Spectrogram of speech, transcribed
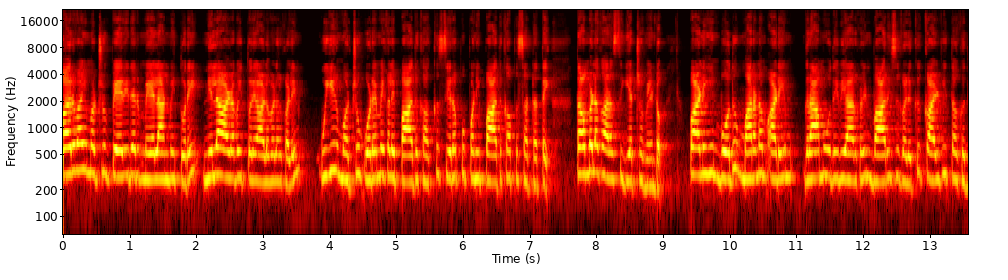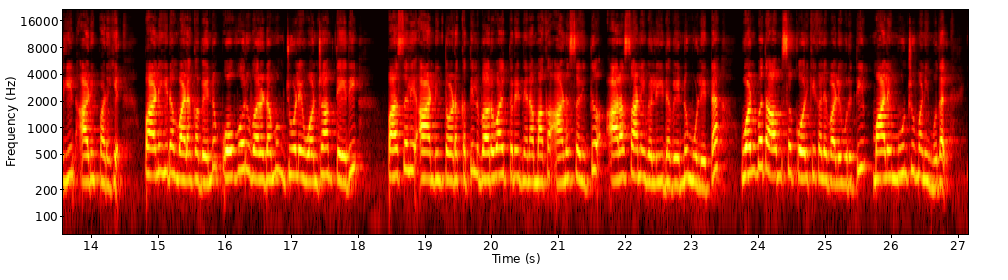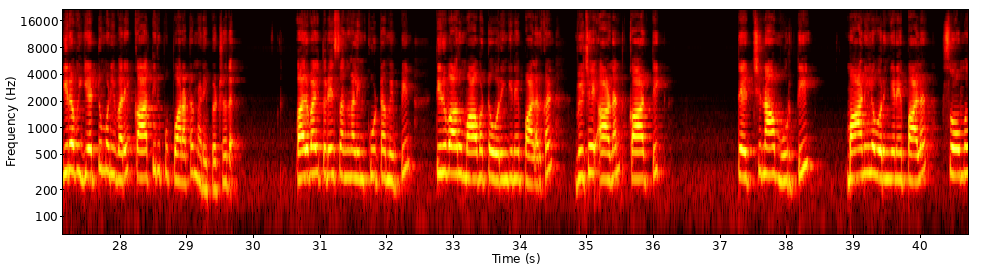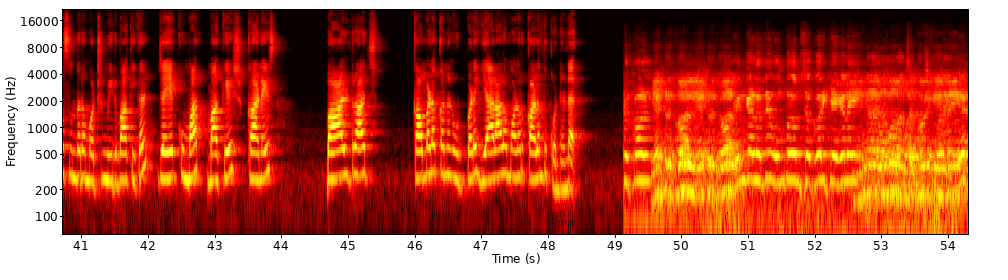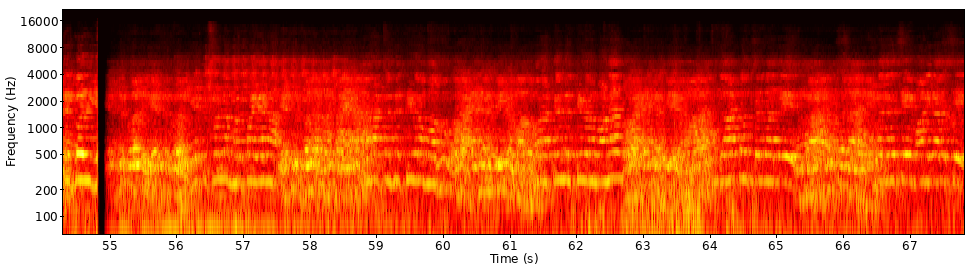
வருவாய் மற்றும் பேரிடர் மேலாண்மை துறை நில அளவைத்துறை அலுவலர்களின் உயிர் மற்றும் உடைமைகளை பாதுகாக்க சிறப்பு பணி பாதுகாப்பு சட்டத்தை தமிழக அரசு இயற்ற வேண்டும். பணியின் போது மரணம் அடையும் கிராம உதவியாளர்களின் வாரிசுகளுக்கு கல்வி தகுதியின் அடிப்படையில் பணியிடம் வழங்க வேண்டும். ஒவ்வொரு வருடமும் ஜூலை ஒன்றாம் தேதி பசலி ஆண்டின் தொடக்கத்தில் வருவாய்த்துறை தினமாக அனுசரித்து அரசாணை வெளியிட வேண்டும் உள்ளிட்ட ஒன்பது அம்ச கோரிக்கைகளை வலியுறுத்தி மாலை மூன்று மணி முதல் இரவு எட்டு மணி வரை காத்திருப்பு போராட்டம் நடைபெற்றது. வருவாய்த்துறை சங்கங்களின் கூட்டமைப்பின் திருவாரூர் மாவட்ட ஒருங்கிணைப்பாளர்கள் விஜய் ஆனந்த் கார்த்திக் தெட்சிணாமூர்த்தி மாநில ஒருங்கிணைப்பாளர் சோமசுந்தரம் மற்றும் நிர்வாகிகள் ஜெயக்குமார் மகேஷ் கணேஷ் பால்ராஜ் கமலக்கண்ணன் உட்பட ஏராளமானோர் கலந்து கொண்டனர். எங்களது ஒன்பது அம்ச கோரிக்கைகளை ஏற்றுக்கொள். ஏற்றுக்கொள்ள மறுப்பாயானா செல்லாது. மாநில அரசே.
